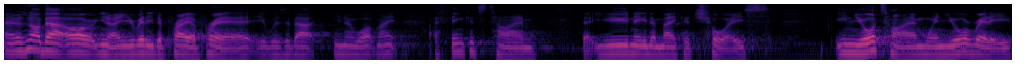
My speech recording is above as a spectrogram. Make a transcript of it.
and it was not about, oh, you know, you're ready to pray a prayer. It was about, you know what, mate? I think it's time that you need to make a choice in your time when you're ready,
